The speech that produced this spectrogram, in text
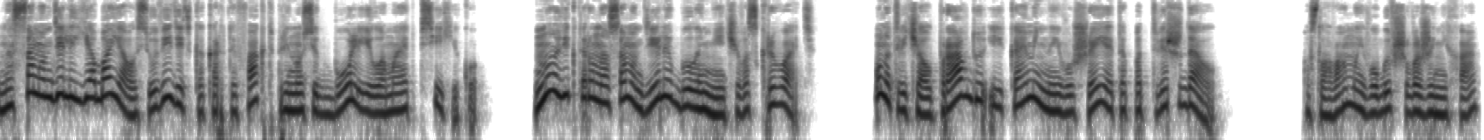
На самом деле я боялась увидеть, как артефакт приносит боль и ломает психику. Но Виктору на самом деле было нечего скрывать. Он отвечал правду, и камень на его шее это подтверждал. По словам моего бывшего жениха,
